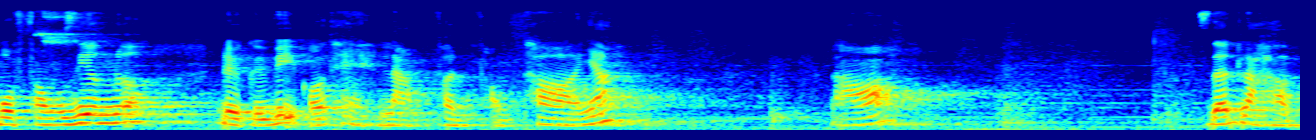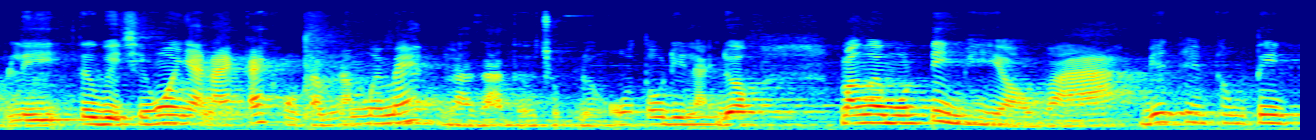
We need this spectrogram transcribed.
một phòng riêng nữa để quý vị có thể làm phần phòng thờ nhé đó rất là hợp lý. Từ vị trí ngôi nhà này cách khoảng tầm 50 m là ra tới trục đường ô tô đi lại được. Mọi người muốn tìm hiểu và biết thêm thông tin,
